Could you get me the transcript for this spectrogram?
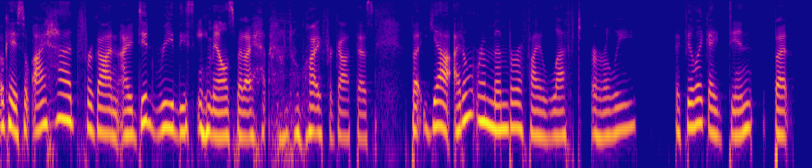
Okay, so I had forgotten. I did read these emails, but I, had, I don't know why I forgot this. But yeah, I don't remember if I left early. I feel like I didn't, but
